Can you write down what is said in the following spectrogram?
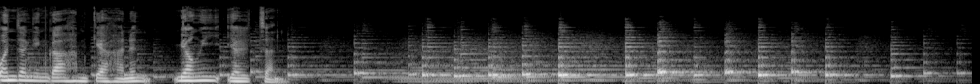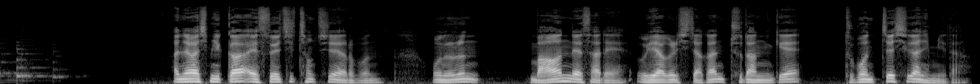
원장님과 함께하는 명의 열전 안녕하십니까 SOH 청취자 여러분 오늘은 44살에 의학을 시작한 주단계 두 번째 시간입니다.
